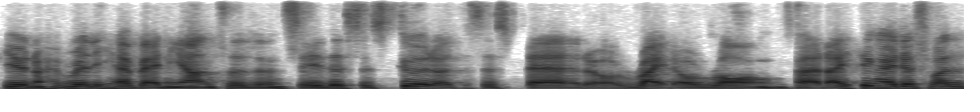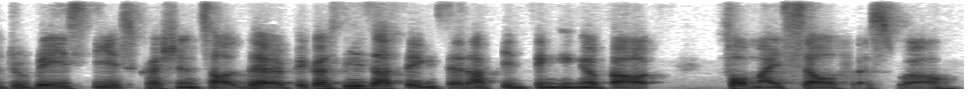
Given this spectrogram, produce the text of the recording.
you know really have any answers and say this is good or this is bad or right or wrong. But i think i just wanted to raise these questions out there because these are things that i've been thinking about for myself as well.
